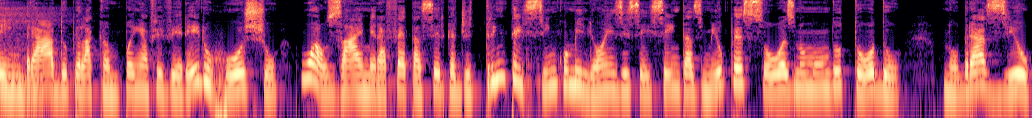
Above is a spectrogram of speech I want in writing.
Lembrado pela campanha Fevereiro Roxo, o Alzheimer afeta cerca de 35 milhões e 600 mil pessoas no mundo todo. No Brasil,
